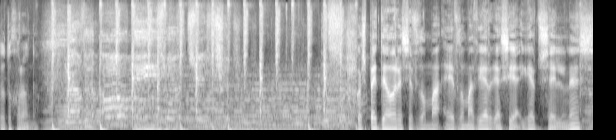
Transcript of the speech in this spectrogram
2% το χρόνο 25 ώρες εβδομα... εβδομαδιαία εργασία για τους Έλληνες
